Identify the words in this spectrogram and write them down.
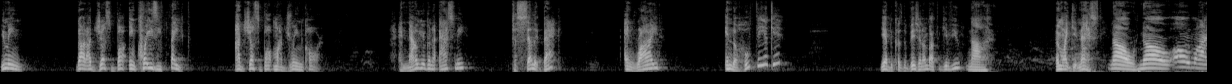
You mean, God, I just bought in crazy faith. I just bought my dream car. And now you're going to ask me to sell it back and ride in the hoopty again? Yeah, because the vision I'm about to give you, Nah. it might get nasty. No, no. Oh my.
